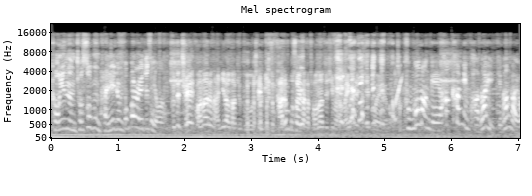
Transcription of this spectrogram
거기는 조소분 관리 좀 똑바로 해주세요. 근데 제 관할은 아니라 가지고 제 밑에 다른 부서에다가 전화 주시면 아마 힘드실 거예요. 궁금한 게 하카님 관할이 있긴 한가요?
